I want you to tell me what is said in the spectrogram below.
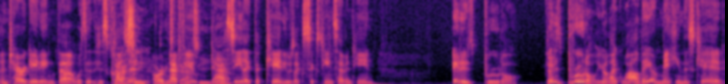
interrogating the was it his cousin Dassey? Or nephew Dassey, yeah. Like the kid, he was like 16, 17. It is brutal. It is brutal. You're like, wow, they are making this kid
